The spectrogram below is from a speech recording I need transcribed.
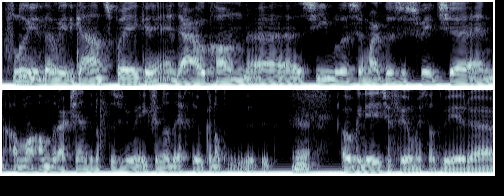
vloeiend Amerikaans spreken. En daar ook gewoon eh, seamless zeg maar, tussen switchen. En allemaal andere accenten nog tussen doen. Ik vind dat echt heel knap dat hij dat doet. Ja. Ook in deze film is dat weer eh,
